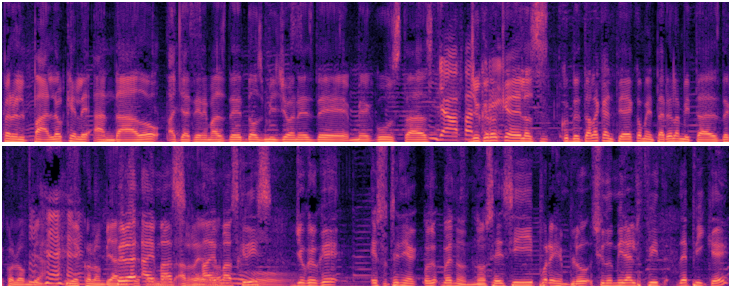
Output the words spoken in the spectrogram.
Pero el palo que le han dado, allá tiene más de 2 millones de me gustas. Ya, Yo creo que de, los, de toda la cantidad de comentarios, la mitad es de Colombia. Y de colombianos. Pero además, además, Chris, Oh. yo creo que eso tenía. Bueno, no sé si, por ejemplo, si uno mira el feed de Piqué,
